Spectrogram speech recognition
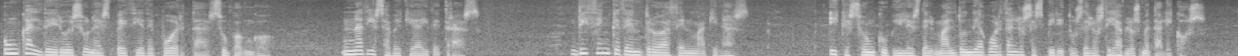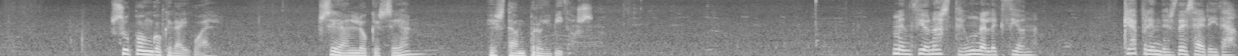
Un caldero es una especie de puerta, supongo. Nadie sabe qué hay detrás. Dicen que dentro hacen máquinas. Y que son cubiles del mal donde aguardan los espíritus de los diablos metálicos. Supongo que da igual. Sean lo que sean, están prohibidos. Mencionaste una lección. ¿Qué aprendes de esa herida?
